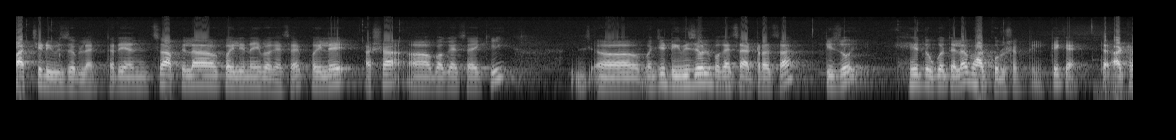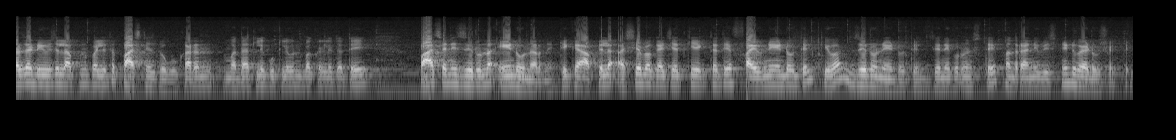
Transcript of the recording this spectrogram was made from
पाचशे डिव्हिजेबल आहे तर यांचं आपल्याला पहिले नाही बघायचं आहे. पहिले अशा बघायचं आहे की म्हणजे डिव्हिजेबल बघायचा अठराचा की जो हे दोघं त्याला भाग करू शकतील. ठीक आहे? तर अठराचा डिव्हिजन आपण पहिले तर पाचनेच बघू. कारण मधातले कुठले पण पकडले तर ते पाच आणि झिरोनं एंड होणार नाही. ठीक आहे? आपल्याला असे बघायचे आहेत की एक तर ते फाईव्हने एंड होतील किंवा झिरोने एंड होतील. जेणेकरून ते पंधरा आणि वीसने डिवाईड होऊ शकतील.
